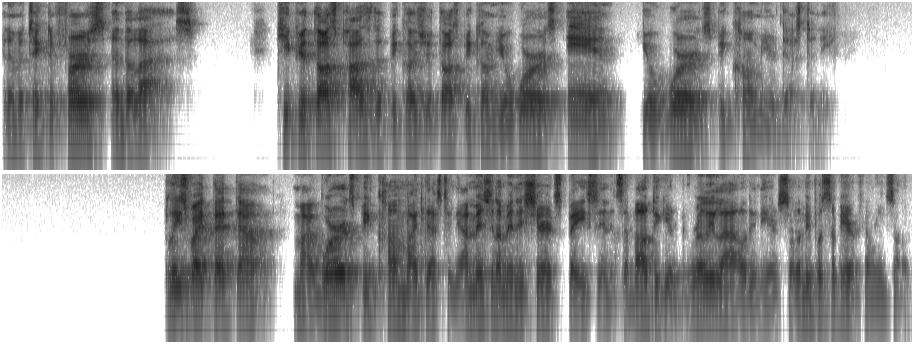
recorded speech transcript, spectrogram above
and I'm going to take the first and the last. Keep your thoughts positive because your thoughts become your words and your words become your destiny. Please write that down. My words become my destiny. I mentioned I'm in a shared space and it's about to get really loud in here. So let me put some earphones on.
